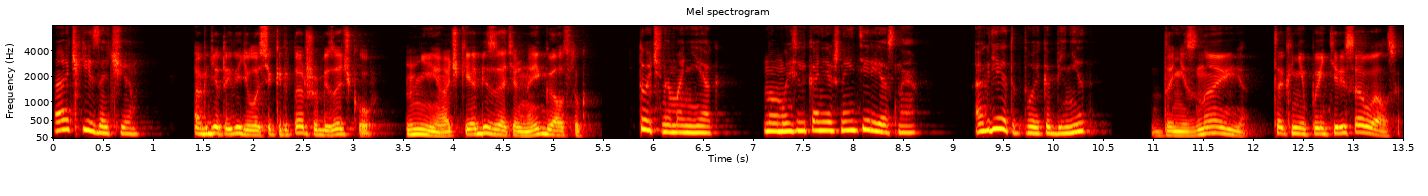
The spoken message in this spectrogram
А очки зачем? А где ты видела секретаршу без очков? Не, очки обязательно и галстук. Точно маньяк. Но мысль, конечно, интересная. А где этот твой кабинет? Да не знаю я. Так и не поинтересовался.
